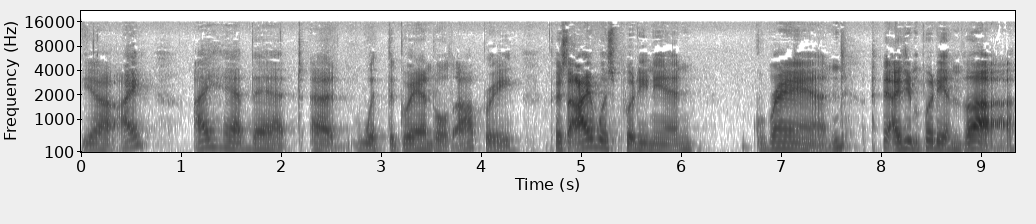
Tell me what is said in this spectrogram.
Yeah, I I had that uh, with the Grand Old Opry because I was putting in grand. I didn't put in the.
